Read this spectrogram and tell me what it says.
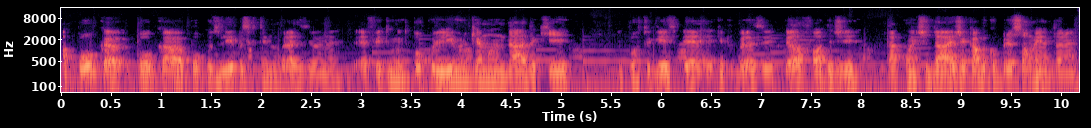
a pouca, pouca, poucos livros que tem no Brasil, né? É feito muito pouco livro que é mandado aqui em português BR aqui para o Brasil. pela falta de, da quantidade, acaba que o preço aumenta, né?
